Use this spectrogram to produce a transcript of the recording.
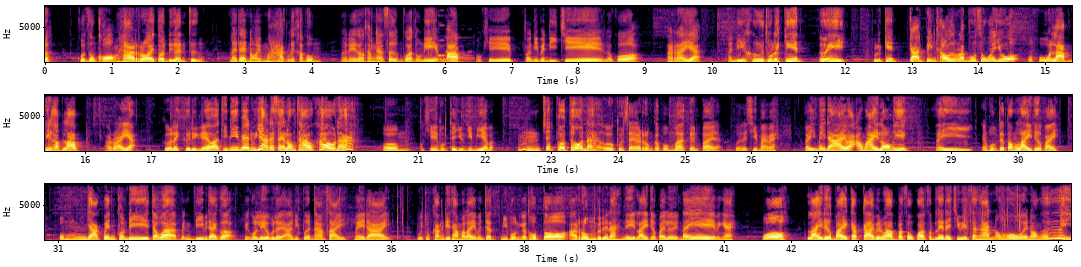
ขนส่งของ 500 ต่อเดือน ซึ่งรายได้น้อยมากเลยครับผม ตอนนี้ต้องทำงานเสริมก่อนตรงนี้ปั๊บโอเค ตอนนี้เป็นดีเจแล้วก็อะไรอะ่ะ อันนี้คือธุรกิจ เฮ้ย ธุรกิจการปีนเขาสำหรับผู้สูงอายุ โอ้โห รับดิครับรับ อะไรอะ่ะ เกิดอะไรขึ้นอีกแล้วอะ ที่นี่ไม่อนุญาตให้ใส่รองเท้าเข้านะเอ่มโอเค ผมจะอยู่เงียบๆอะ อืม ฉันขอโทษนะ เออ คุณใส่อารมณ์กับผมมากเกินไปนะเปิดอาชีพใหม่ไหมเฮ้ย ไม่ได้ว่ะ เอาใหม่ร้องอีก เฮ้ย งั้นผมจะต้องไล่เธอไป ผมอยากเป็นคนดีแต่ว่าเป็นดีไม่ได้ก็เป็นคนเลวไปเลยอันนี้เปิดน้ำใส่ไม่ได้อุ๊ยทุกครั้งที่ทำอะไรมันจะมีผลกระทบต่ออารมณ์ไปด้วยนะ นี่ไล่เธอไปเลยนี่เป็นไง โอ้ไล่เธอไปกลับกลายเป็นว่าประสบความสำเร็จในชีวิตซะงั้นโอ้โหน้องเอ้ย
